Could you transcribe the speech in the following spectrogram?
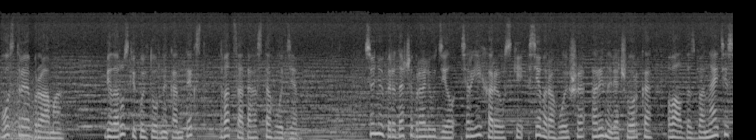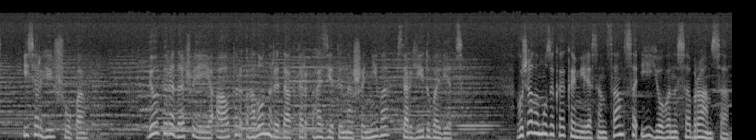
Вострая брама. Беларускі культурны кантэкст два стагоддзя Сёння ў перадачы бралі ўдзел Сергей Харэўскі, Сева Рагойша, Арына Вячорка, Валдас Банайціс і Сергей Шупа. Вёў перадачу яе аўтар, галоўны рэдактар газеты наша ніва Сергей Дубавец. Гучала музыка Каміля Сансанса і Йоганеса Брамса.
